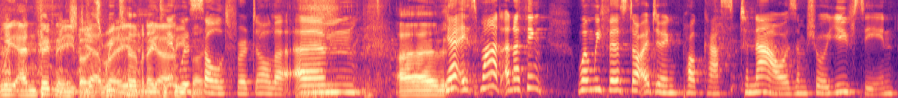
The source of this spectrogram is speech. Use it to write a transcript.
we ended Finished, Bebo's yeah, we reign, terminated yeah. it was sold for a dollar. Um, Uh, yeah, it's mad. And I think when we first started doing podcasts to now, as I'm sure you've seen,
